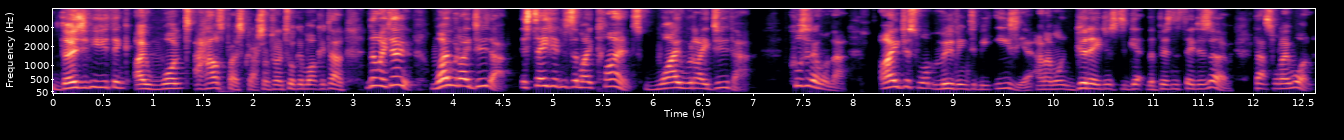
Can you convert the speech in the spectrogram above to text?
Those of you who think I want a house price crash, I'm trying to talk a market down. No, I don't. Why would I do that? Estate agents are my clients. Why would I do that? Of course, I don't want that. I just want moving to be easier and I want good agents to get the business they deserve. That's what I want.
